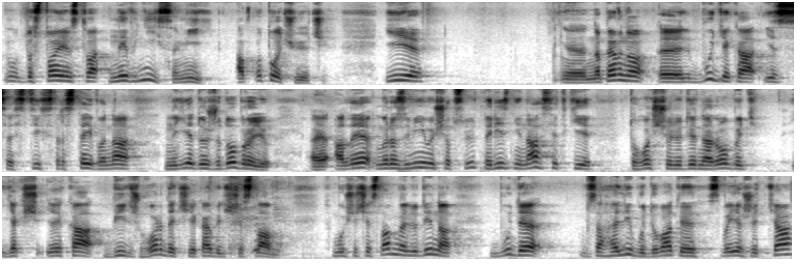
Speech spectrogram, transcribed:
ну, достоїнства не в ній самій, а в оточуючих. І, е, напевно, е, будь-яка із цих страстей вона не є дуже доброю, е, але ми розуміємо, що абсолютно різні наслідки того, що людина робить, яка більш горда чи яка більш щаславна. Тому що щаславна людина буде взагалі будувати своє життя.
